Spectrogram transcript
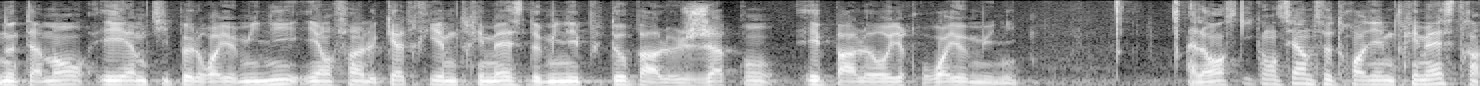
notamment, et un petit peu le Royaume-Uni. Et enfin, le quatrième trimestre dominé plutôt par le Japon et par le Royaume-Uni. Alors en ce qui concerne ce troisième trimestre,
